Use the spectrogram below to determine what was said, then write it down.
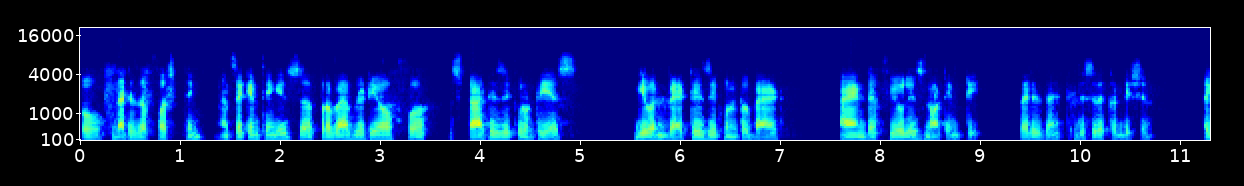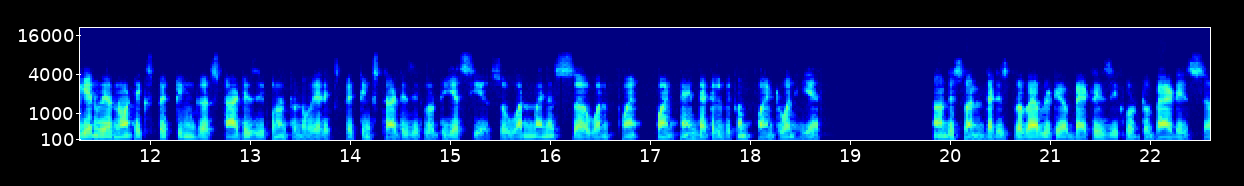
so that is the first thing. And second thing is uh, probability of uh, start is equal to yes given battery is equal to bad and fuel is not empty. Where is that? This is the condition again we are not expecting uh, start is equal to no we are expecting start is equal to yes here. So 1 minus uh, 1.9 that will become 0.1 here. Uh, this one that is probability of battery is equal to bad is uh,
